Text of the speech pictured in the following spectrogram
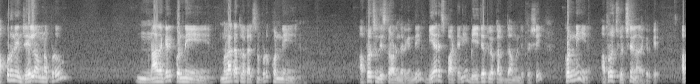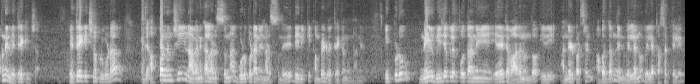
అప్పుడు నేను జైల్లో ఉన్నప్పుడు నా దగ్గరికి కొన్ని ములాఖాతులో కలిసినప్పుడు కొన్ని అప్రోచ్లు తీసుకురావడం జరిగింది. బీఆర్ఎస్ పార్టీని బీజేపీలో కలుపుదామని చెప్పేసి కొన్ని అప్రోచ్లు వచ్చినాయి నా దగ్గరికి. అప్పుడు నేను వ్యతిరేకించా. వ్యతిరేకించినప్పుడు కూడా అప్పటి నుంచి నా వెనకాల నడుస్తున్న గూడుపట అని నడుస్తుంది. దీనికి కంప్లీట్ వ్యతిరేకంగా ఉన్నాను నేను. ఇప్పుడు నేను బీజేపీలోకి పోతానే ఏదైతే వాదన ఉందో ఇది హండ్రెడ్ పర్సెంట్ అబద్ధం. నేను వెళ్ళను వెళ్ళే ప్రసక్తి లేదు.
